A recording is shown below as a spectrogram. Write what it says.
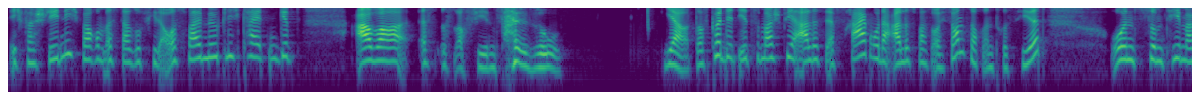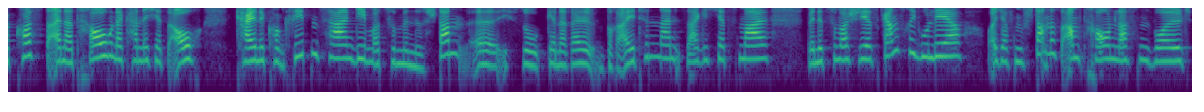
ich verstehe nicht, warum es da so viele Auswahlmöglichkeiten gibt, aber es ist auf jeden Fall so. Ja, das könntet ihr zum Beispiel alles erfragen oder alles, was euch sonst noch interessiert. Und zum Thema Kosten einer Trauung, da kann ich jetzt auch keine konkreten Zahlen geben, aber zumindest stand äh, ich so generell breiten, sage ich jetzt mal. Wenn ihr zum Beispiel jetzt ganz regulär euch auf dem Standesamt trauen lassen wollt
